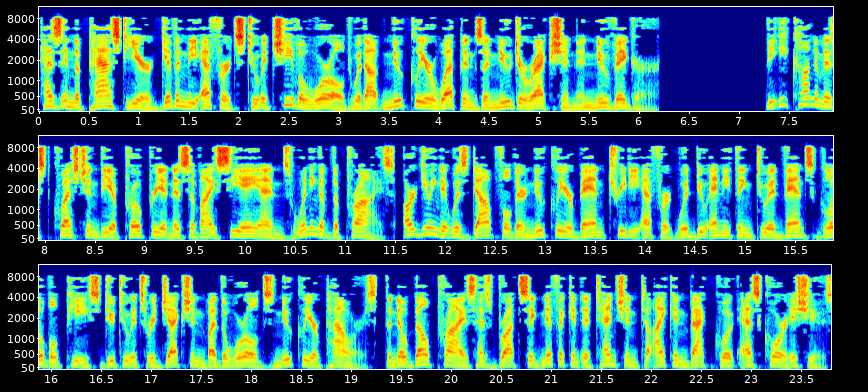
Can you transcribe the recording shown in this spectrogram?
has in the past year given the efforts to achieve a world without nuclear weapons a new direction and new vigor. The Economist questioned the appropriateness of ICAN's winning of the prize, arguing it was doubtful their nuclear ban treaty effort would do anything to advance global peace due to its rejection by the world's nuclear powers. The Nobel Prize has brought significant attention to ICAN*'s core issues,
